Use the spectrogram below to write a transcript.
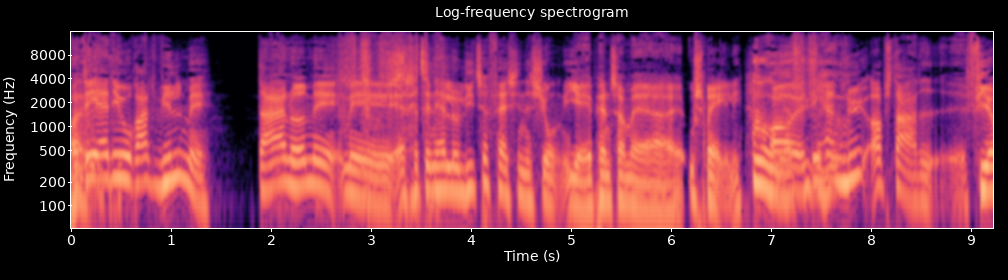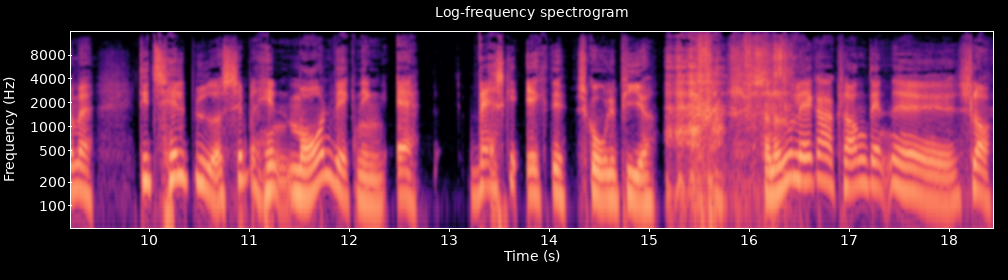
Og det er de jo ret vilde med. Der er noget med, med altså, den her Lolita-fascination i Japan, som er øh, usmagelig. Åh, og øh, det her nyopstartede øh, firma, de tilbyder simpelthen morgenvækning af vaskeægte skolepiger. Så når du lægger klokken, den øh, slår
